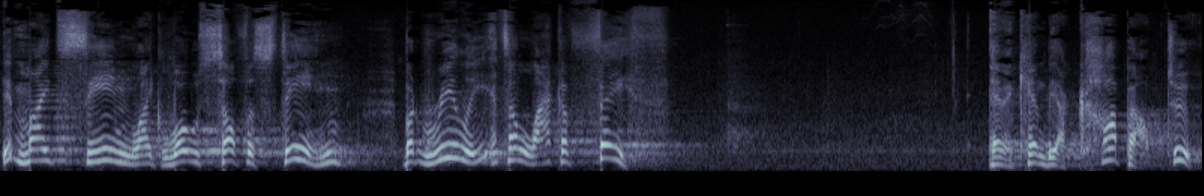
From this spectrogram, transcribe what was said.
It might seem like low self esteem, but really it's a lack of faith. And it can be a cop out too.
